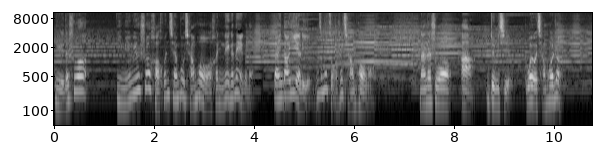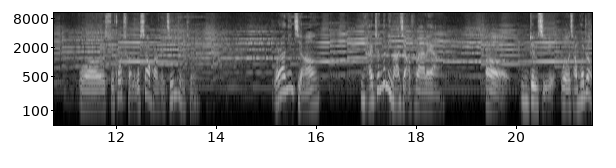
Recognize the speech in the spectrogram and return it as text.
女的说：“你明明说好婚前不强迫我和你那个那个的，但一到夜里，你怎么总是强迫我？”男的说：“啊，对不起，我有强迫症。”我随口扯了个笑话给晶晶听。我让你讲，你还真的立马讲出来了呀？呃，对不起，我有强迫症。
